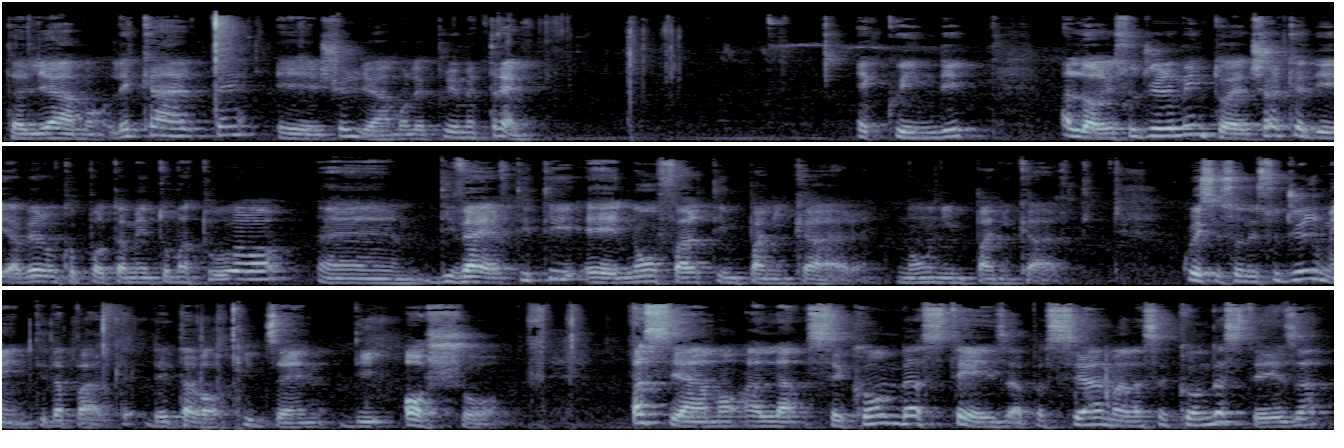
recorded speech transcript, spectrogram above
Tagliamo le carte e scegliamo le prime tre. E quindi, allora, il suggerimento è cerca di avere un comportamento maturo, eh, divertiti e non farti impanicare, non impanicarti. Questi sono i suggerimenti da parte dei tarocchi zen di Osho. Passiamo alla seconda stesa, passiamo alla seconda stesa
